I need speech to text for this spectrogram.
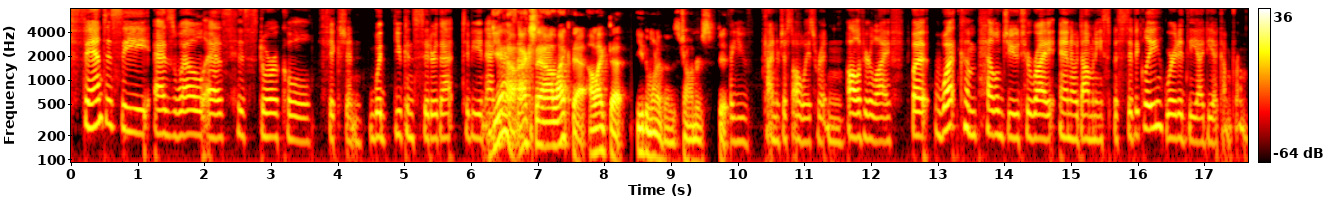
fantasy as well as historical fiction. Would you consider that to be an accurate? Yeah, assessment? actually, I like that. I like that. Either one of those genres fit. You've kind of just always written all of your life. But what compelled you to write Anno Domini specifically? Where did the idea come from?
